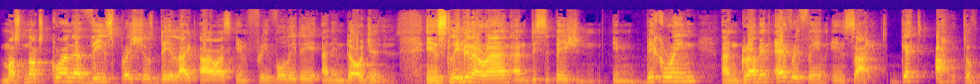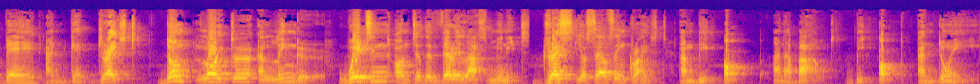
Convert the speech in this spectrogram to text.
must not squander these precious daylight hours in frivolity and indulgence, in sleeping around and dissipation, in bickering and grabbing everything in sight. Get out of bed and get dressed. Don't loiter and linger, waiting until the very last minute. Dress yourselves in Christ and be up and about. Be up and doing.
